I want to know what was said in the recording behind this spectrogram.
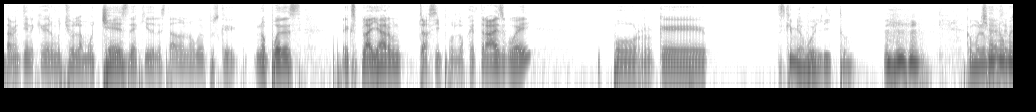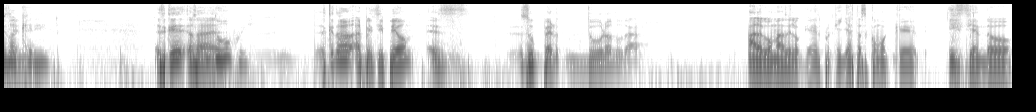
también tiene que ver mucho la mochez de aquí del estado, ¿no, güey? Pues que no puedes explayar un, así, pues lo que traes, güey, porque es que mi abuelito ¿Cómo lo ya voy no me va a querer. Es que, o sea, No, güey. es que todo al principio es súper duro dudar algo más de lo que eres, porque ya estás como que diciendo,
